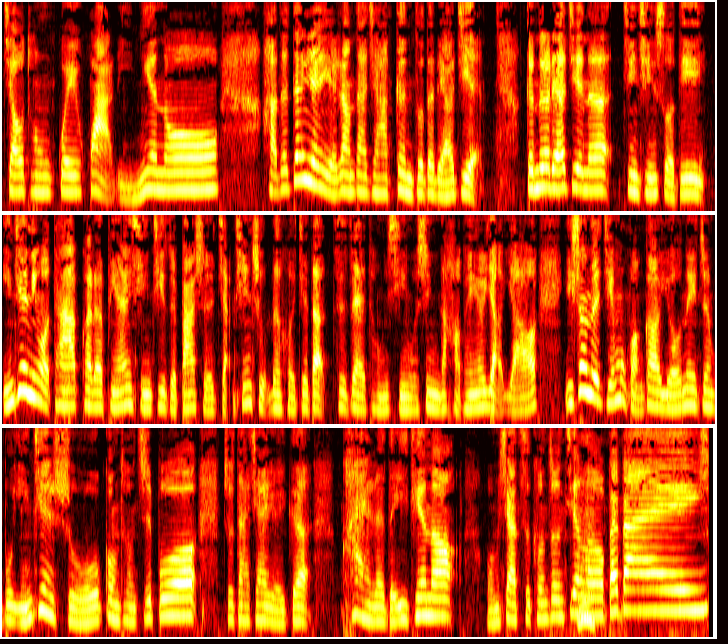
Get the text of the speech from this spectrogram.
交通规划理念哦。好的，当然也让大家更多的了解，更多了解呢，敬请锁定《迎建你我他，快乐平安行，七嘴八舌讲清楚，乐活街道自在同行》。我是你的好朋友瑶瑶。以上的节目广告由内政部营建署共同直播，祝大家有一个快乐的一天哦。我们下次空中见喽，嗯、拜拜。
